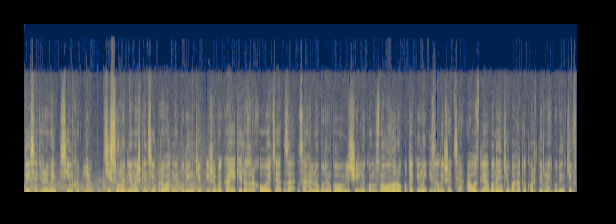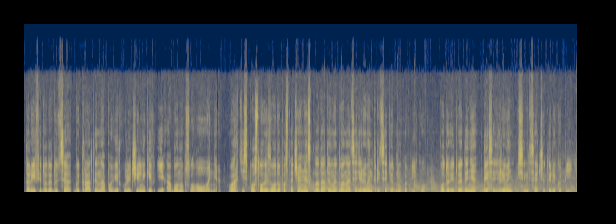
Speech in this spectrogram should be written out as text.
10 гривень 7 копійок. Ці суми для мешканців приватних будинків і ЖБК, які розраховуються за загальнобудинковим лічильником, з нового року такими і залишаться. А ось для абонентів багатоквартирних будинків в тарифі додадуться витрати на повірку лічильників і абонобслуговування. Вартість послуги з водопостачання складатиме 12 гривень 31 копійку, водовідведення 10 гривень 84 копійки.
